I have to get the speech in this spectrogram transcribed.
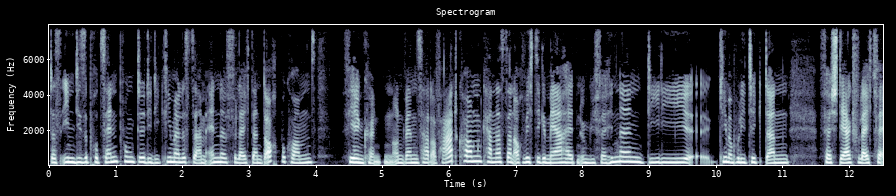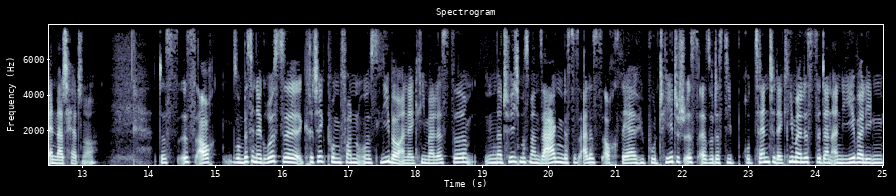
dass ihnen diese Prozentpunkte, die die Klimaliste am Ende vielleicht dann doch bekommt, fehlen könnten. Und wenn es hart auf hart kommt, kann das dann auch wichtige Mehrheiten irgendwie verhindern, die die äh, Klimapolitik dann verstärkt vielleicht verändert hätte. Das ist auch so ein bisschen der größte Kritikpunkt von Urs Liebau an der Klimaliste. Natürlich muss man sagen, dass das alles auch sehr hypothetisch ist, also dass die Prozente der Klimaliste dann an die jeweiligen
